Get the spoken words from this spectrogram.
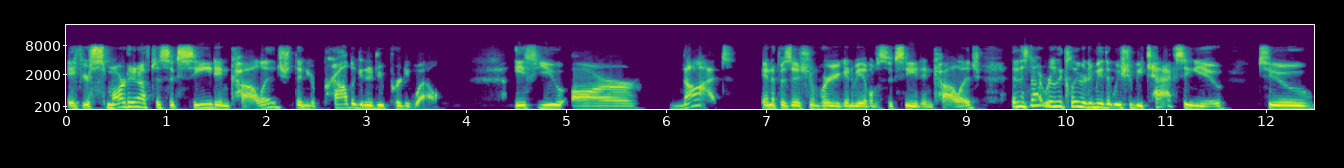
If you're smart enough to succeed in college, then you're probably going to do pretty well. If you are not in a position where you're going to be able to succeed in college, then it's not really clear to me that we should be taxing you to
